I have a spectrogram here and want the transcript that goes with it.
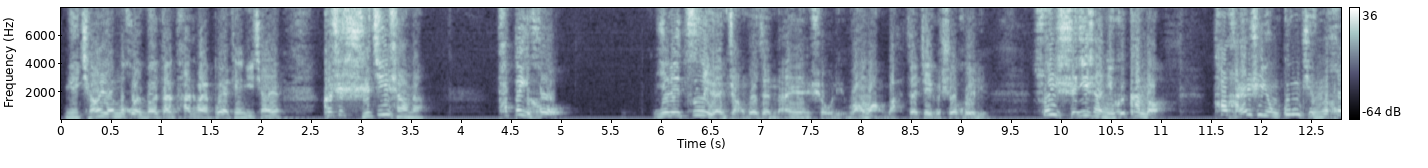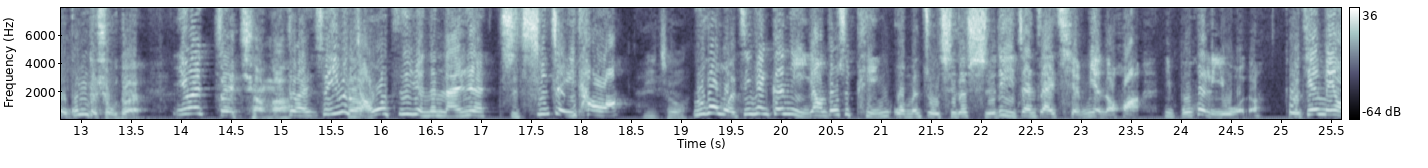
女强人吗？或者不？但他的话不爱听女强人。可是实际上呢，他背后因为资源掌握在男人手里，往往吧，在这个社会里，所以实际上你会看到。他还是用宫廷后宫的手段，因为在抢啊。对，所以因为掌握资源的男人只吃这一套啊。没错。如果我今天跟你一样，都是凭我们主持的实力站在前面的话，你不会理我的。我今天没有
